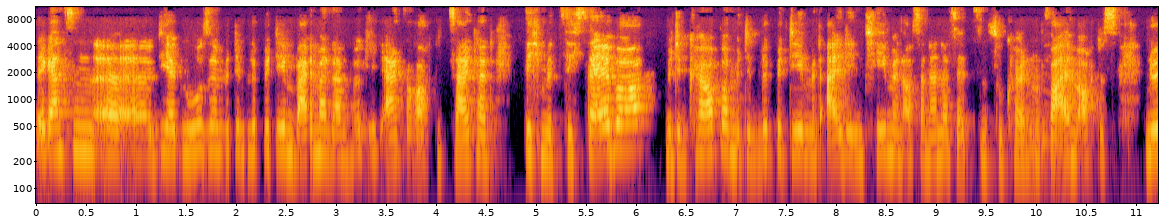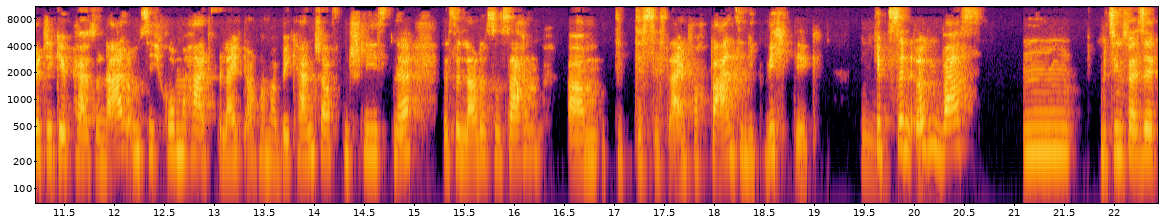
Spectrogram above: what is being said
der ganzen äh, Diagnose mit dem Lipidem, weil man dann wirklich einfach auch die Zeit hat, sich mit sich selber, mit dem Körper, mit dem Lipidem, mit all den Themen auseinandersetzen zu können und vor allem auch das nötige Personal um sich rum hat, vielleicht auch nochmal Bekanntschaften schließt. Ne? Das sind lauter so Sachen, ähm, die, das ist einfach wahnsinnig wichtig. Hm. Gibt es denn irgendwas, mh, hm, beziehungsweise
